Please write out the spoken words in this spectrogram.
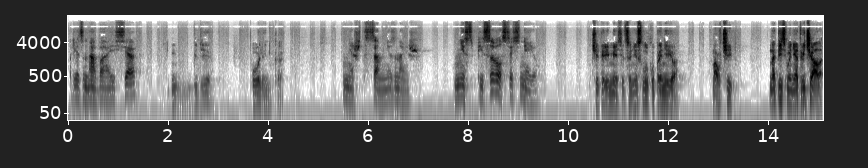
Признавайся. Где Поленька? Не ж ты сам не знаешь. Не списывался с нею. Четыре месяца ни слуху про нее. Молчит. На письма не отвечала.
